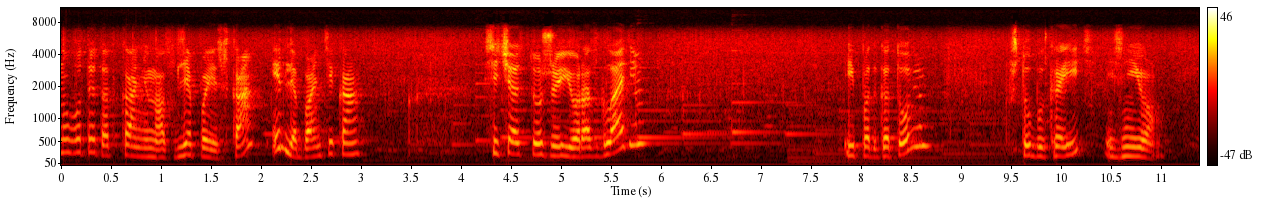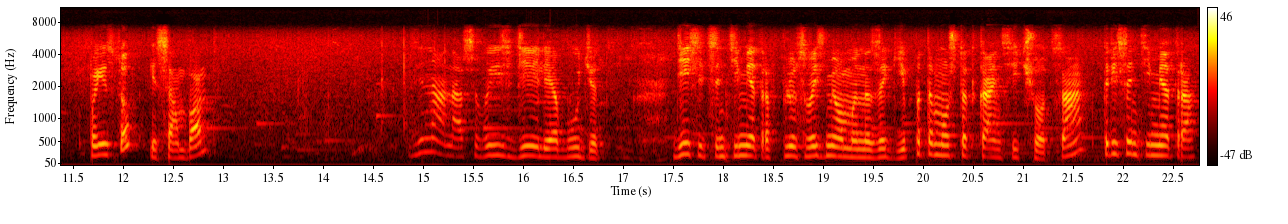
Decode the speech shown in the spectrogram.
Ну вот эта ткань у нас для пояска и для бантика. Сейчас тоже ее разгладим и подготовим, чтобы кроить из нее поясок и сам бант. Длина нашего изделия будет 10 сантиметров, плюс возьмем мы на загиб, потому что ткань сечется 3 сантиметра.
